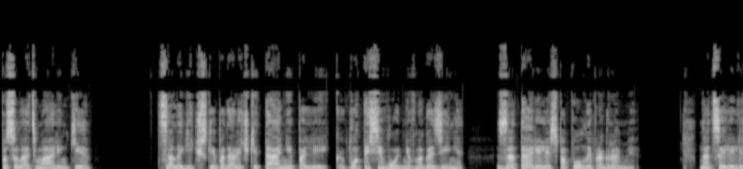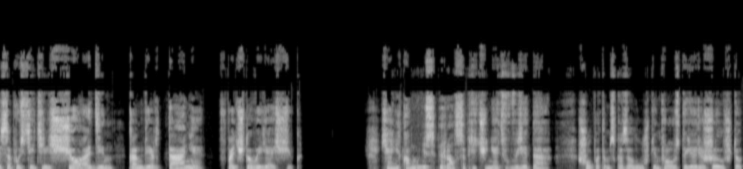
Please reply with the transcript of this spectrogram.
посылать маленькие зоологические подарочки Тане Полейко. Вот и сегодня в магазине затарились по полной программе. Нацелились опустить еще один конверт Тане в почтовый ящик. Я никому не собирался причинять вреда, — шепотом сказал Ушкин. — Просто я решил, что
